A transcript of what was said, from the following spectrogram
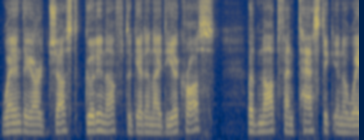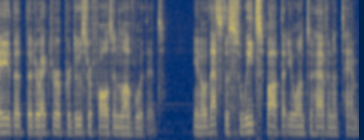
when they are just good enough to get an idea across, but not fantastic in a way that the director or producer falls in love with it. You know, that's the sweet spot that you want to have in a temp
